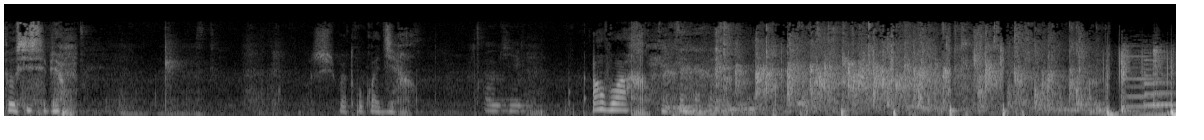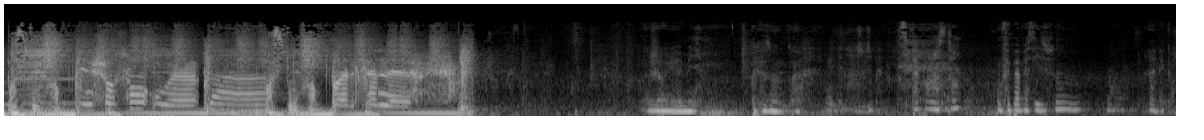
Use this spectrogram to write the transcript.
Ça aussi, c'est bien. Je sais pas trop quoi dire. Ok. Au revoir. chanson où euh, passe ton rap. Orelsan euh, Bonjour Yami, présente-toi. C'est pas pour l'instant On fait pas passer le son Non. Ah d'accord.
